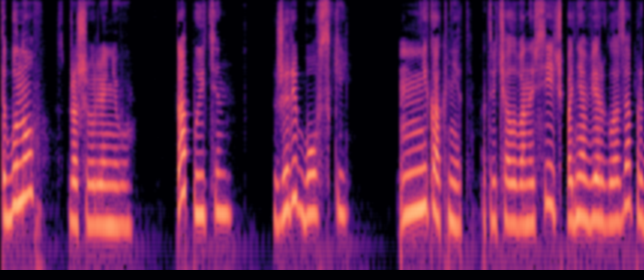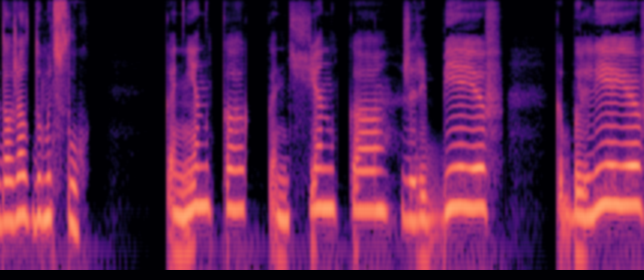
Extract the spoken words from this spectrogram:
«Табунов?» — спрашивали у него. «Копытин, Жеребовский». «Никак нет», — отвечал Иван Евсеевич, подняв вверх глаза, продолжал думать вслух. «Коненко, Конченко, Жеребеев, Кобылеев...»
